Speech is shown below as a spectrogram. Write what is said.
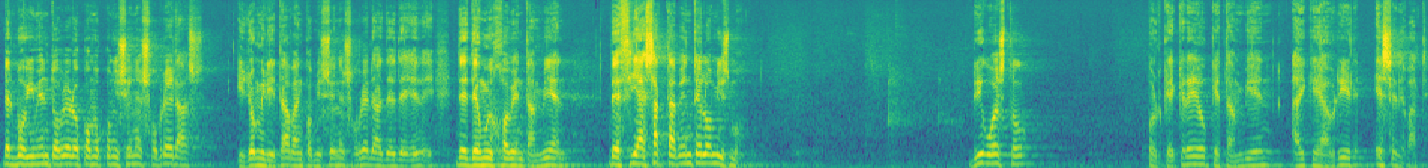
del movimiento obrero como comisiones obreras, y yo militaba en comisiones obreras desde, desde muy joven también, decía exactamente lo mismo. Digo esto porque creo que también hay que abrir ese debate,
